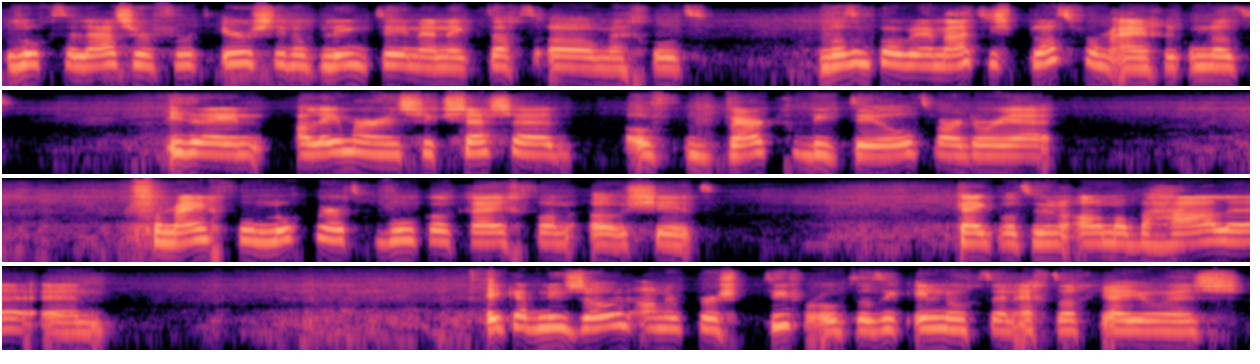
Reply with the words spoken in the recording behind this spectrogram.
logde laatst weer voor het eerst in op LinkedIn en ik dacht, oh mijn god, wat een problematisch platform eigenlijk. Omdat iedereen alleen maar hun successen of werkgebied deelt, waardoor je voor mijn gevoel nog meer het gevoel kan krijgen van oh shit, kijk wat hun allemaal behalen en ik heb nu zo'n ander perspectief erop dat ik inlogde en echt dacht, ja jongens,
